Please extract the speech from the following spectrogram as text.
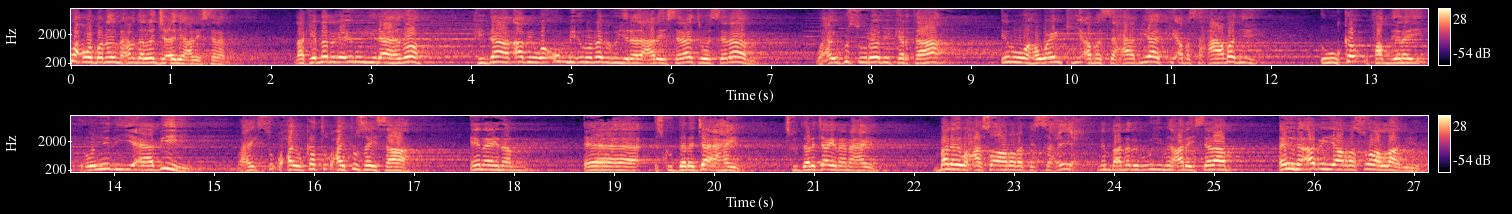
wax walba nabi maxamed laga jeceliya calayh salaam. Laakiin nabiga inuu yidhaahdo fidaan abi wa ummi inuu nabigu yidhahdo calayh salaatu wasalaam waxay ku suuroobi kartaa inuu haweenkii ama saxaabiyaadkii ama saxaabadii uu ka fadilay hooyadii iyo aabbihii waxay tusaysaa inaynan isku darajo ahayn isku darajo aynan ahayn. Bale waxaa soo arooray fi saxiix nin baa nabigu u yimid calayh salaam ayna abi ya rasuul allah buu yidhi.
